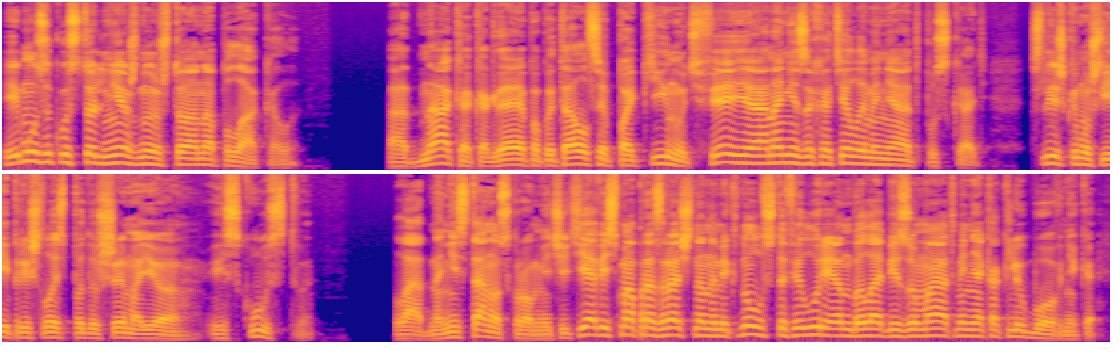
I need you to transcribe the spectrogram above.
и музыку столь нежную, что она плакала. Однако, когда я попытался покинуть фея, она не захотела меня отпускать. Слишком уж ей пришлось по душе мое искусство. Ладно, не стану скромничать. Я весьма прозрачно намекнул, что Филуриан была без ума от меня как любовника —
